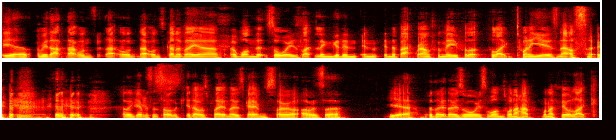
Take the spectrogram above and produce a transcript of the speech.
yeah. I mean that that one's that one that one's kind of a uh, a one that's always like lingered in, in, in the background for me for like- for like 20 years now. So I think ever since I was a kid, I was playing those games. So I was uh yeah. But th- those are always the ones when I have when I feel like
